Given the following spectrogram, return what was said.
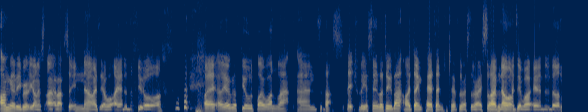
I'm going to be brutally honest. I have absolutely no idea what I ended the fuel on. I, I overfueled by one lap, and that's literally as soon as I do that, I don't pay attention to it for the rest of the race. So I have no idea what I ended on.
